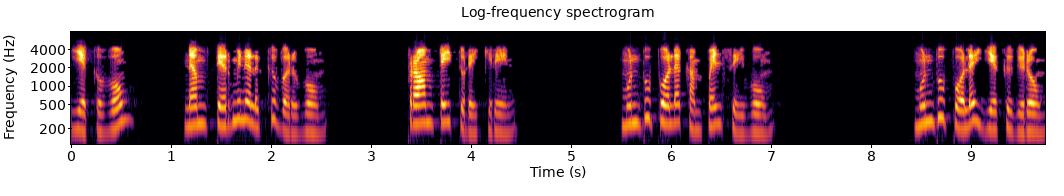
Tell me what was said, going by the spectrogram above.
இயக்குவோம். நம் டெர்மினலுக்கு வருவோம். Prompt ஐ துடைக்கிறேன். முன்பு போல கம்பைல் செய்வோம். முன்பு போல இயக்குகிறோம்.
